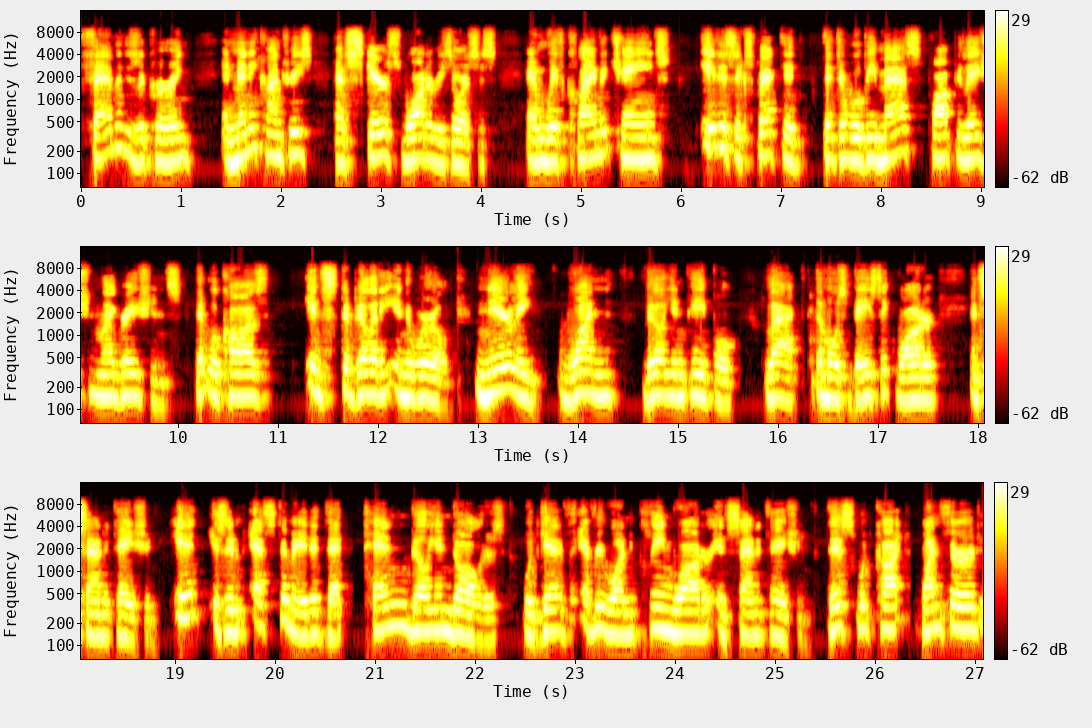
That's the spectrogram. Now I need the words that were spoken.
famine is occurring, and many countries have scarce water resources. And with climate change, it is expected that there will be mass population migrations that will cause instability in the world. Nearly 1 billion people lack the most basic water and sanitation. It is estimated that $10 billion would give everyone clean water and sanitation. This would cut one third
